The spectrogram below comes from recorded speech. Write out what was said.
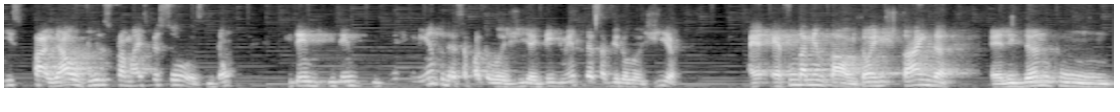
espalhar o vírus para mais pessoas. Então, entendimento dessa patologia, entendimento dessa virologia é, é fundamental. Então, a gente está ainda é, lidando com,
